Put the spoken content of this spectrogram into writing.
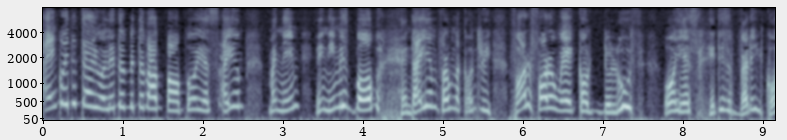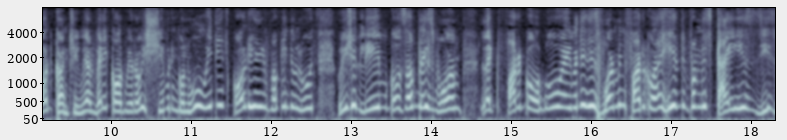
I'm going to tell you a little bit about Bob. Oh yes, I am. My name my name is Bob, and I am from a country far far away called Duluth. Oh yes, it is a very cold country. We are very cold. We are always shivering, going, "Oh, it is cold here in fucking Duluth. We should leave, go someplace warm, like Fargo. Oh, but it is warm in Fargo. I hear it from the sky. He's, he's,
